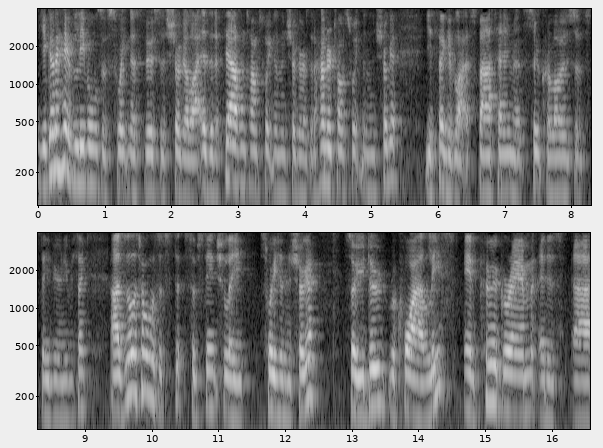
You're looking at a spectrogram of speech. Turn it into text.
you're going to have levels of sweetness versus sugar. Like, is it a thousand times sweetener than sugar? Is it a hundred times sweetener than sugar? You think of like aspartame, and sucralose, of stevia, and everything. Uh, xylitol is a st- substantially sweeter than sugar, so you do require less, and per gram it is uh,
